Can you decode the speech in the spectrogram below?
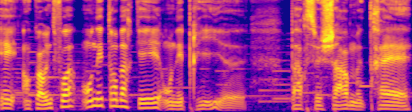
Et encore une fois, on est embarqué, on est pris euh, par ce charme très.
